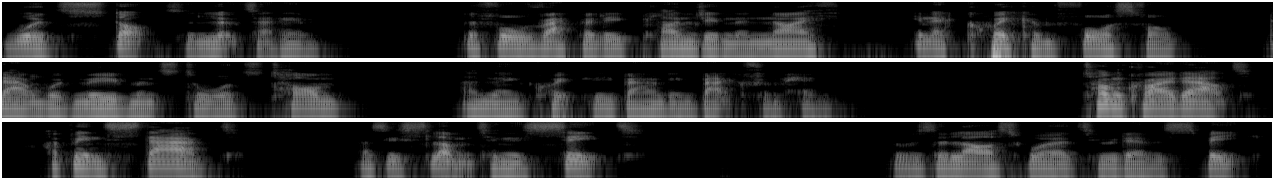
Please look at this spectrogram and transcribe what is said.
Wood stopped and looked at him before rapidly plunging the knife in a quick and forceful downward movements towards Tom, and then quickly bounding back from him. Tom cried out, I've been stabbed, as he slumped in his seat. It was the last words he would ever speak.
